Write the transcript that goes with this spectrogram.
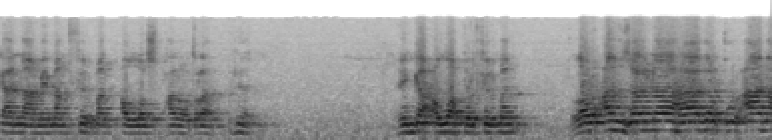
karena memang firman Allah Subhanahu wa taala berat hingga Allah berfirman "Lau anzalna hadzal Qur'ana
